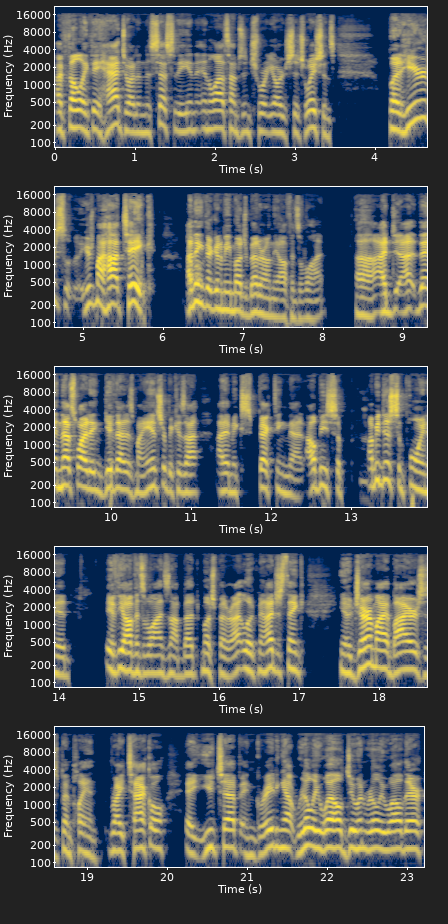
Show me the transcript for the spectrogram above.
I felt like they had to out of necessity, and, and a lot of times in short yardage situations. But here's here's my hot take. I think they're going to be much better on the offensive line. Uh, I, I, and that's why I didn't give that as my answer because I I am expecting that. I'll be I'll be disappointed if the offensive line's not be- much better. I look, man, I just think you know Jeremiah Byers has been playing right tackle at UTEP and grading out really well, doing really well there.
